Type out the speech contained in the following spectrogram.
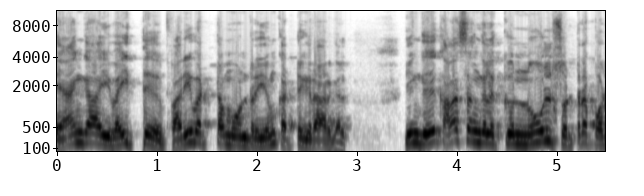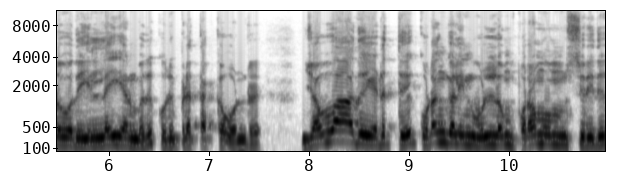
தேங்காய் வைத்து பரிவட்டம் ஒன்றையும் கட்டுகிறார்கள். இங்கு கலசங்களுக்கு நூல் சுற்றப்படுவது இல்லை என்பது குறிப்பிடத்தக்க ஒன்று. ஜவ்வாது எடுத்து குடங்களின் உள்ளும் புறமும் சிறிது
